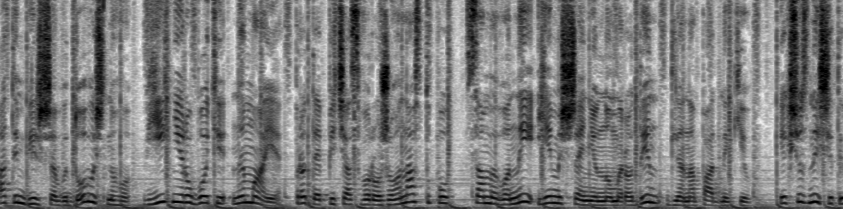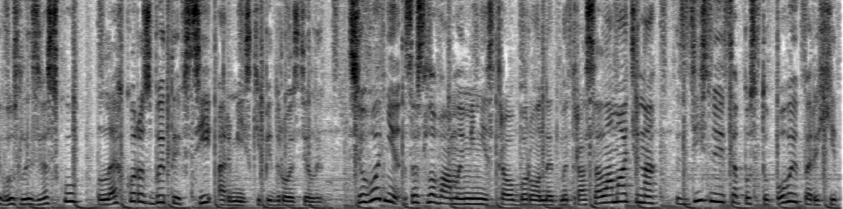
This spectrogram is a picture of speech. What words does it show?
а тим більше видовищного в їхній роботі немає. Проте під час ворожого наступу саме вони є мішенню номер один для нападників. Якщо знищити вузли зв'язку, легко розбити всі армійські підрозділи. Сьогодні, за словами міністра оборони Дмитра Саламатіна, здійснюється поступовий перехід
